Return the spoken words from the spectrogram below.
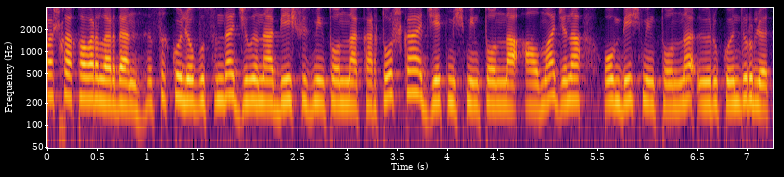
Башқа қаварлардан ұсық көл облысында жылына 500 мін тонна картошка, 70 мін тонна алма жана 15 мін тонна өрік өндүрүлөт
